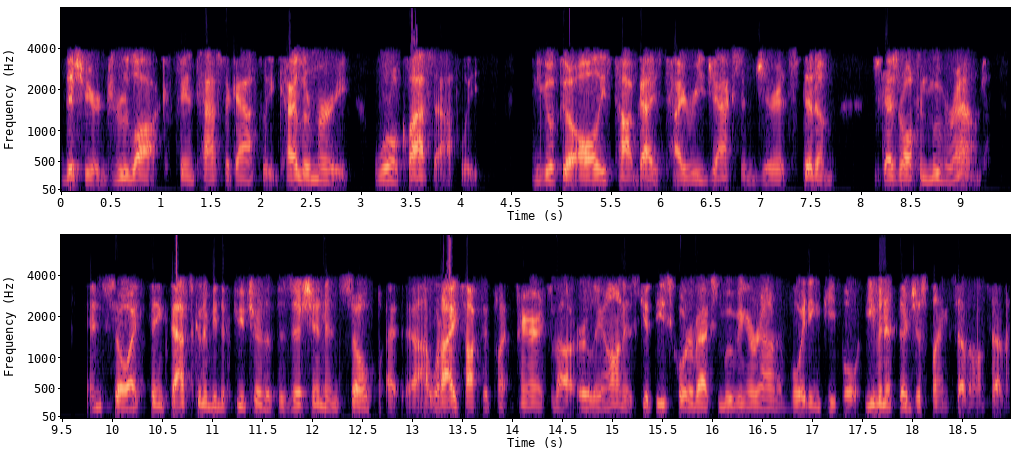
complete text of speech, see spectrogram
This year, Drew Lock, fantastic athlete. Kyler Murray, world class athlete. You go through all these top guys: Tyree Jackson, Jarrett Stidham. These guys are all can move around. And so I think that's going to be the future of the position. And so uh, what I talk to parents about early on is get these quarterbacks moving around, avoiding people, even if they're just playing seven on seven.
